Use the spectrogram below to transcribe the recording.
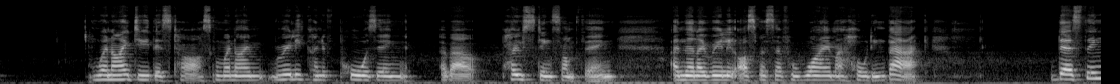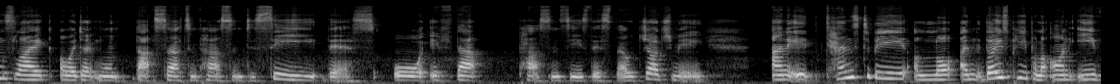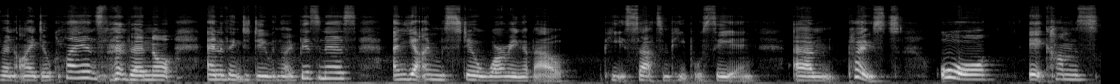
when I do this task and when I'm really kind of pausing about posting something, and then I really ask myself, well, why am I holding back? there's things like, oh, I don't want that certain person to see this, or if that person sees this, they'll judge me. And it tends to be a lot, and those people aren't even ideal clients, they're not anything to do with my business, and yet I'm still worrying about certain people seeing um, posts. Or it comes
